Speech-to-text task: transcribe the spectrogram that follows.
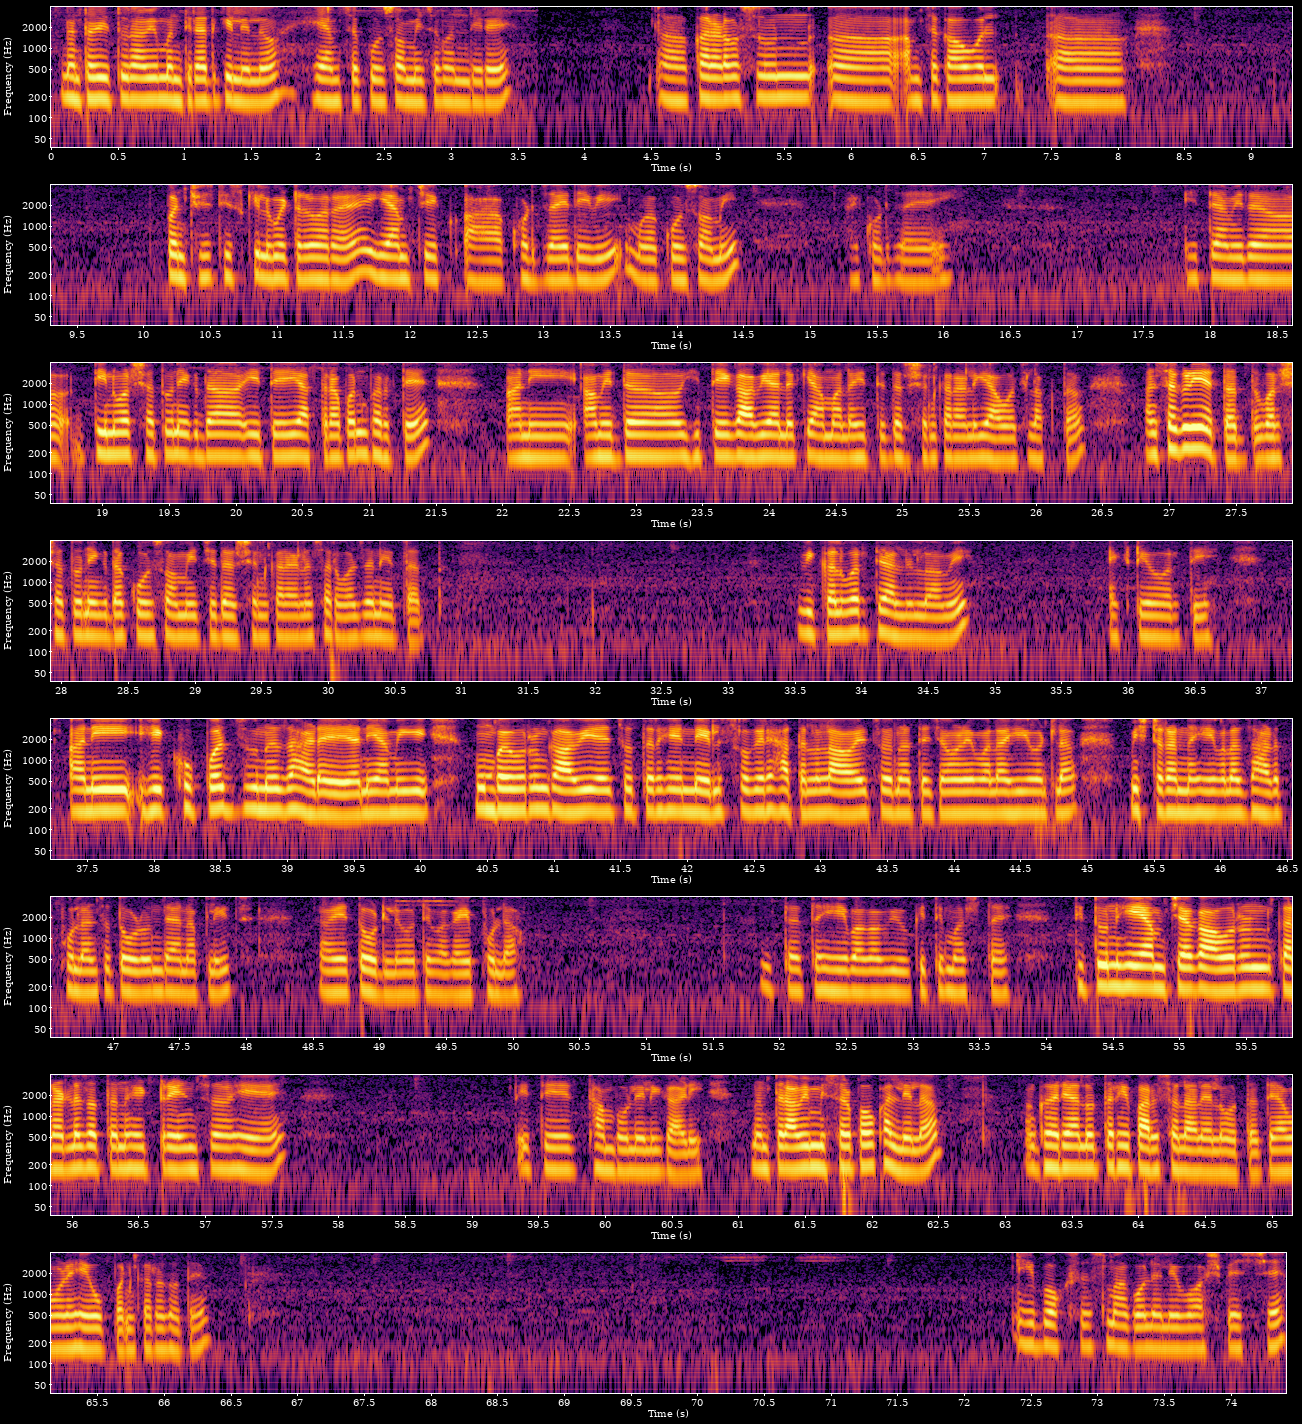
नंतर इथून आम्ही मंदिरात गेलेलो. हे आमचं कुलस्वामीचं मंदिर आहे. कराडपासून आमचं गाव पंचवीस तीस किलोमीटरवर आहे. हे आमची एक खोडजाई देवी मग कुलस्वामी. आहे इथे आम्ही द तीन वर्षातून एकदा इथे यात्रा पण भरते. आणि आम्ही द इथे गावी आलं की आम्हाला इथे दर्शन करायला यावंच लागतं. आणि सगळे येतात वर्षातून एकदा कुळस्वामीचे दर्शन करायला सर्वजण येतात. विकलवरती आलेलो आम्ही ॲक्टिवावरती. आणि हे खूपच जुनं झाड आहे. आणि आम्ही मुंबईवरून गावी यायचो तर हे नेल्स वगैरे हाताला लावायचो ना त्याच्यामुळे मला हे म्हटलं मिस्टरांना हे मला झाड फुलांचं तोडून द्या ना प्लीज हे तोडले होते बघा हे फुलं. तर हे बघा व्ह्यू किती मस्त आहे. तिथून हे आमच्या गावावरून कराडला जाताना हे ट्रेनचं हे आहे. तिथे थांबवलेली गाडी. नंतर आम्ही मिसळपाव खाल्लेला. घरी आलो तर हे पार्सल आलेलं होतं. त्यामुळे हे ओपन करत होते. हे बॉक्सेस मागवलेले वॉश बेसचे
